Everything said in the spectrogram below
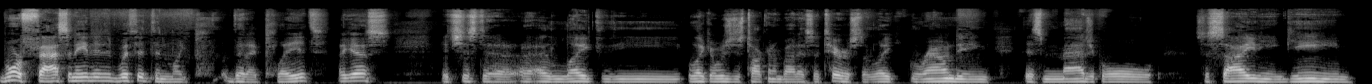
more fascinated with it than like that I play it, I guess it's just uh, I like the like I was just talking about esoteric. I like grounding this magical society and game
